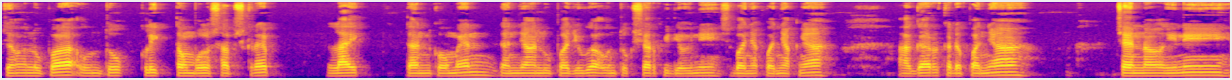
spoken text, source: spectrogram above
jangan lupa untuk klik tombol subscribe like dan komen dan jangan lupa juga untuk share video ini sebanyak-banyaknya agar ke depannya channel ini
